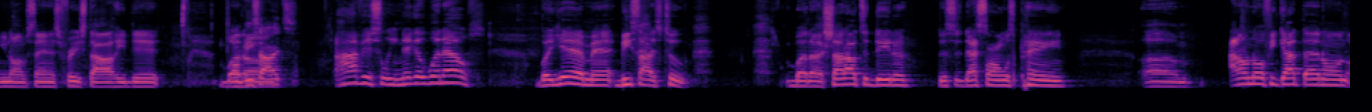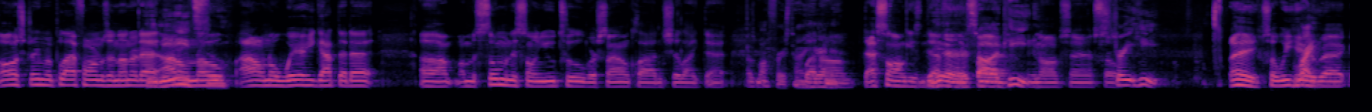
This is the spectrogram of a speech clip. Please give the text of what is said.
You know what I'm saying? It's freestyle he did. But um, B sides. obviously, nigga, what else? But yeah, man, B sides too. But uh shout out to Dita. This is that song was Pain. Um, I don't know if he got that on all streaming platforms or none of that. I don't know. to. I don't know where he got that at. Uh, I'm, assuming it's on YouTube or SoundCloud and shit like that. That's my first time But hearing um, that song is definitely it's fire. like heat. You know what I'm saying? So. Straight heat. hey, so we hear Right. back.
